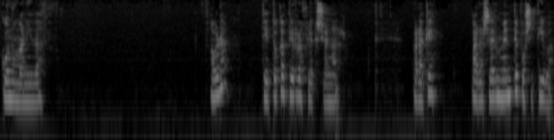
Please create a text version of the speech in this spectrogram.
con humanidad. Ahora te toca a ti reflexionar. ¿Para qué? Para ser mente positiva,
